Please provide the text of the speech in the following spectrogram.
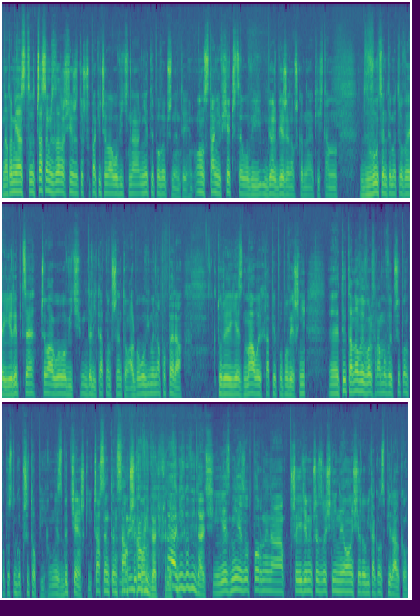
Natomiast czasem zdarza się, że te szczupaki trzeba łowić na nietypowe przynęty. On stanie w sieczce, łowi, bierze, na przykład na jakiejś tam dwucentymetrowej rybce. Trzeba go łowić delikatną przynętą albo łowimy na popera, który jest mały, chlapie po powierzchni. E, Tytanowy, wolframowy przypon po prostu go przytopi. On jest zbyt ciężki. Czasem ten sam No i go przypon... widać przede Tak, wszystkim. i go widać. Jest, nie jest odporny na... Przejedziemy przez rośliny, on się robi taką spiralką.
